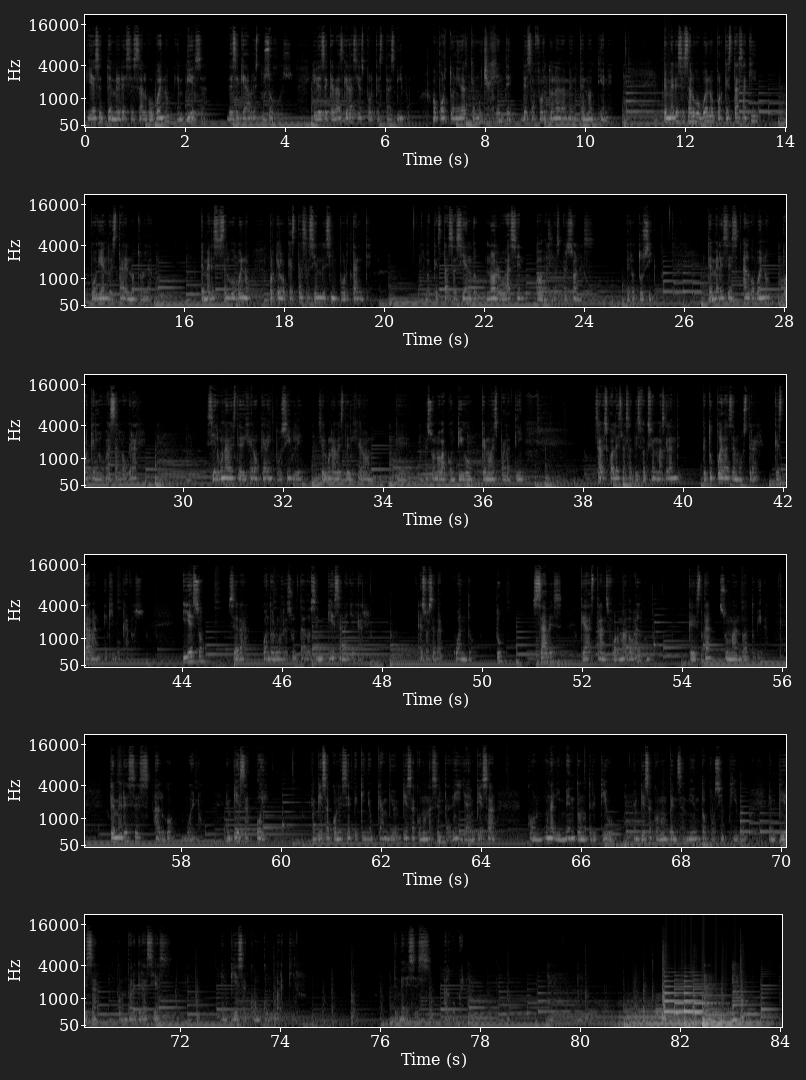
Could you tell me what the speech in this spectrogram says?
Y ese te mereces algo bueno empieza desde que abres tus ojos y desde que das gracias porque estás vivo. Oportunidad que mucha gente desafortunadamente no tiene. Te mereces algo bueno porque estás aquí, pudiendo estar en otro lado. Te mereces algo bueno porque lo que estás haciendo es importante. Lo que estás haciendo no lo hacen todas las personas, pero tú sí. Te mereces algo bueno porque lo vas a lograr. Si alguna vez te dijeron que era imposible, si alguna vez te dijeron que eso no va contigo, que no es para ti, ¿sabes cuál es la satisfacción más grande? Que tú puedas demostrar que estaban equivocados. Y eso se da cuando los resultados empiezan a llegar. Eso se da cuando tú sabes que has transformado algo que está sumando a tu vida. Te mereces algo bueno. Empieza hoy. Empieza con ese pequeño cambio, empieza con una sentadilla, empieza con un alimento nutritivo, empieza con un pensamiento positivo, empieza con dar gracias, empieza con compartir. mereces algo bueno.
